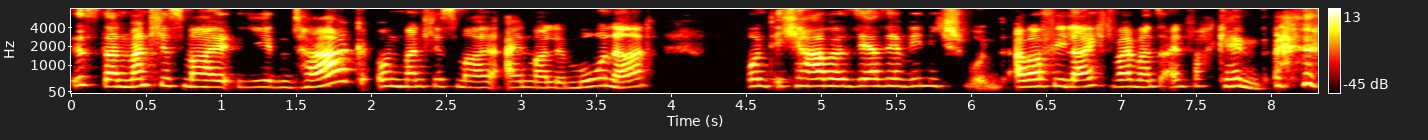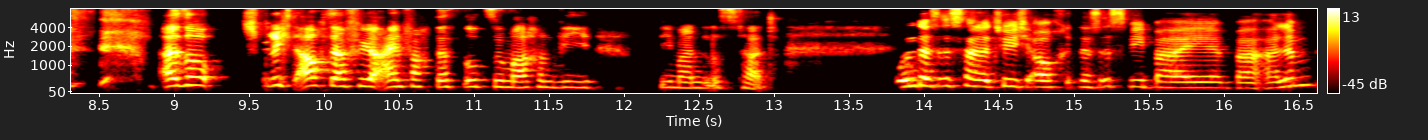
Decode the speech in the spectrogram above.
ist dann manches Mal jeden Tag und manches Mal einmal im Monat und ich habe sehr, sehr wenig Schwund. Aber vielleicht, weil man es einfach kennt. also spricht auch dafür, einfach das so zu machen, wie, wie man Lust hat. Und das ist ja natürlich auch, das ist wie bei, bei allem,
